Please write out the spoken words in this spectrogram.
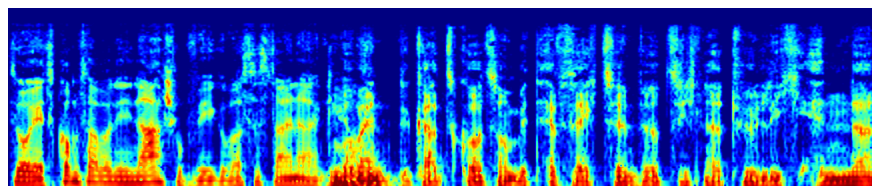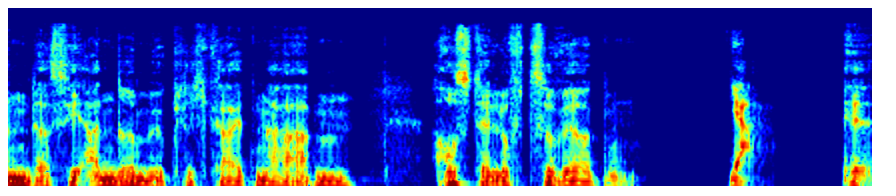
So, jetzt kommt's aber in die Nachschubwege. Was ist deine Erklärung? Moment, ganz kurz noch. Mit F-16 wird sich natürlich ändern, dass sie andere Möglichkeiten haben, aus der Luft zu wirken. Äh,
